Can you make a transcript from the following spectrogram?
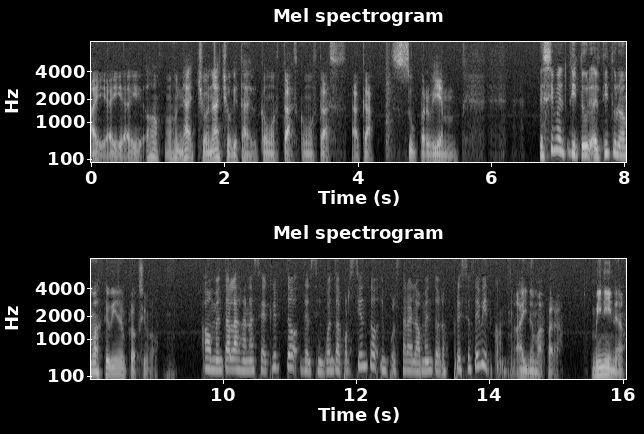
Ahí, ahí, ahí. Oh, oh, Nacho, Nacho, ¿qué tal? ¿Cómo estás? ¿Cómo estás? Acá. Súper bien. Decime el título, el título más que viene el próximo. Aumentar las ganancias de cripto del 50% impulsará el aumento de los precios de Bitcoin. Ahí nomás, para. Minina.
